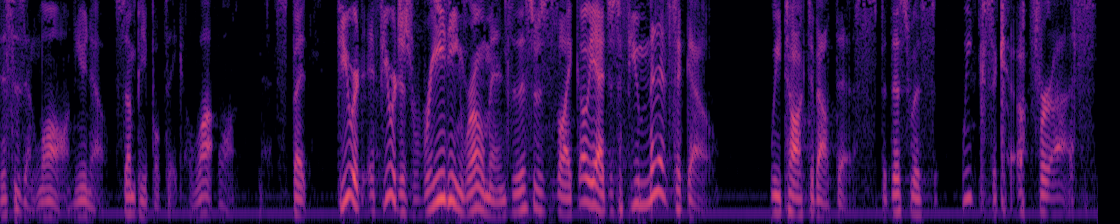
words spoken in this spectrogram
This isn't long, you know. Some people take a lot longer than this. But if you were if you were just reading Romans, this was like, oh yeah, just a few minutes ago we talked about this, but this was weeks ago for us.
